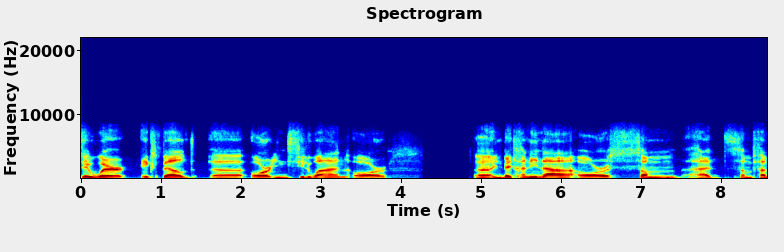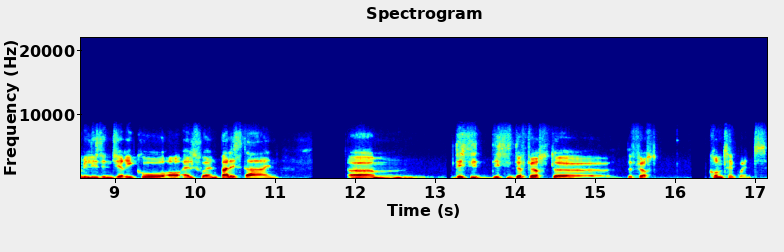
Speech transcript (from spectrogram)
they were expelled uh, or in Silwan or uh, in Beit Hanina, or some had some families in Jericho or elsewhere in Palestine. Um, this is this is the first uh, the first consequence.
